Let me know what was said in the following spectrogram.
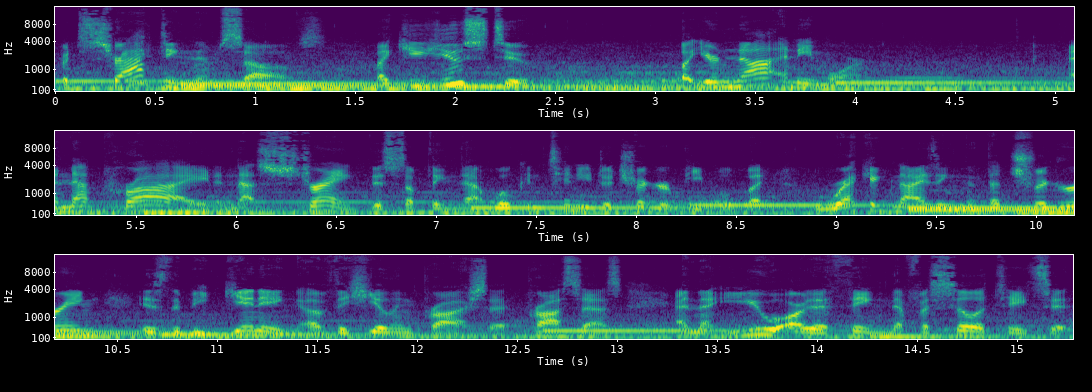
but distracting themselves like you used to, but you're not anymore. And that pride and that strength is something that will continue to trigger people, but recognizing that the triggering is the beginning of the healing process, and that you are the thing that facilitates it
